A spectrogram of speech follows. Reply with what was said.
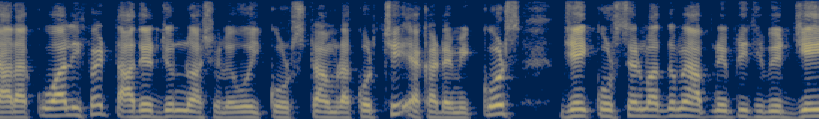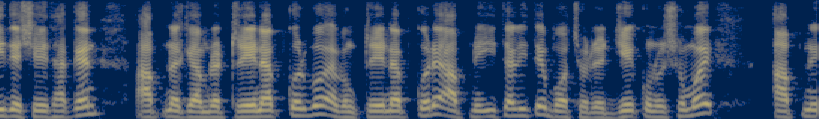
যারা কোয়ালিফাইড তাদের জন্য আসলে ওই কোর্সটা আমরা করছি একাডেমিক কোর্স যেই কোর্সের মাধ্যমে আপনি পৃথিবীর যেই দেশেই থাকেন, আপনাকে আমরা ট্রেন আপ করব এবং ট্রেন আপ করে আপনি ইতালিতে বছরের যে কোনো সময় আপনি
